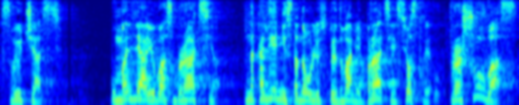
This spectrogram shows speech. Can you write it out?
свою часть. Умоляю вас, братья, на колени становлюсь перед вами, братья, сестры, прошу вас,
